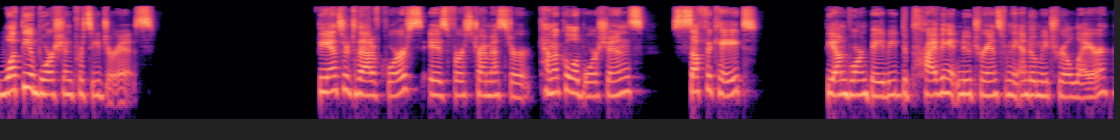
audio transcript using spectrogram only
what the abortion procedure is. The answer to that, of course, is first trimester chemical abortions suffocate the unborn baby, depriving it nutrients from the endometrial layer.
